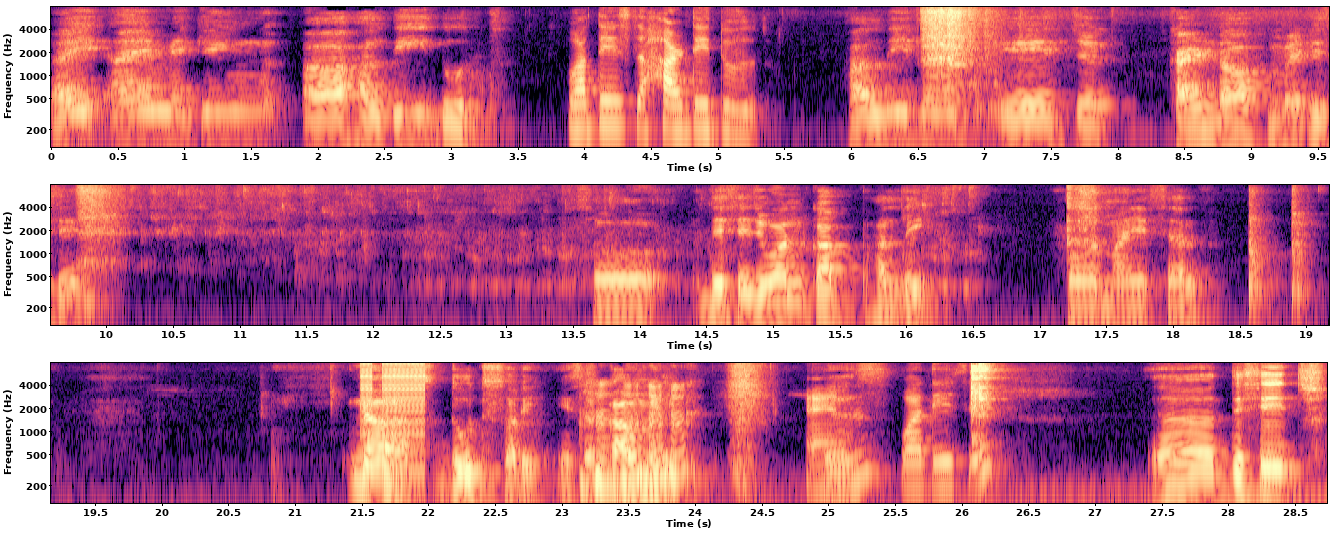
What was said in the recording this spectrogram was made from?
I I am making uh, haldi doodh. What is the hardy do? Haldi doodh is a kind of medicine. So this is one cup haldi for myself. No, doodh. Sorry, it's a cow milk. And Yes. what is it? Uh, this is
